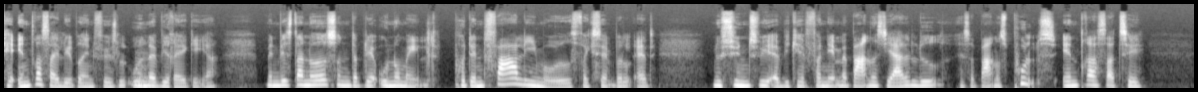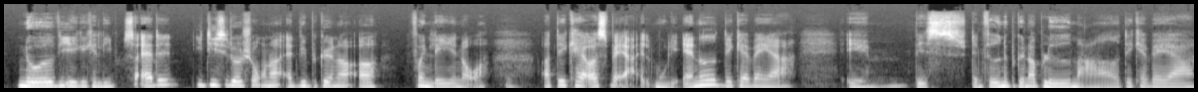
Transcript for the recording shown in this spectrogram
kan ændre sig i løbet af en fødsel, uden Mm. at vi reagerer. Men hvis der er noget, sådan, der bliver unormalt på den farlige måde, for eksempel at nu synes vi, at vi kan fornemme, at barnets hjertelyd, altså barnets puls, ændrer sig til noget, vi ikke kan lide, så er det i de situationer, at vi begynder at få en læge ind over. Mm. Og det kan også være alt muligt andet. Det kan være, øh, hvis den fødende begynder at bløde meget. Det kan være,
